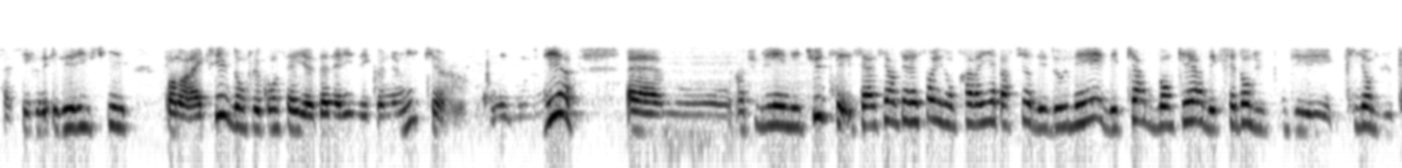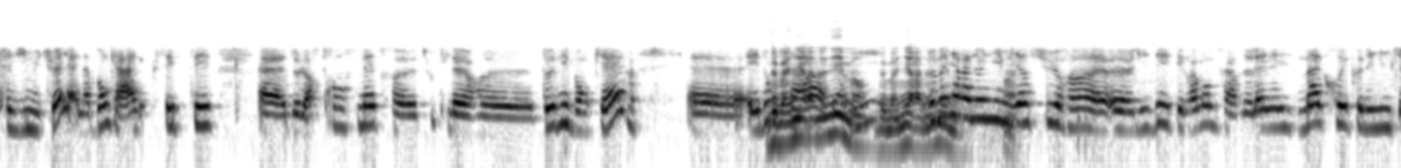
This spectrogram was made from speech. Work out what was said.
ça s'est vérifié pendant la crise. Donc le Conseil d'analyse économique, on vous le dire, a publié une étude. C'est assez intéressant. Ils ont travaillé à partir des données des cartes bancaires des, du, des clients du Crédit Mutuel. La banque a accepté de leur transmettre toutes leurs données bancaires. Euh, et donc, de manière anonyme, hein, de manière anonyme. De manière anonyme, bien sûr. Hein, euh, L'idée était vraiment de faire de l'analyse macroéconomique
